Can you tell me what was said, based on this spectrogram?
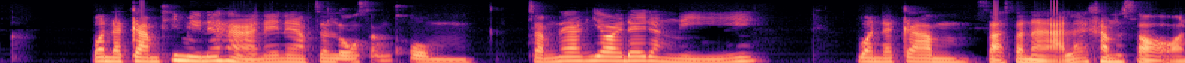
1. วรรณกรรมที่มีเนื้อหาในแนวจรรโลงสังคมจำแนกย่อยได้ดังนี้ วรรณกรรม ศาสนาและคำสอน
